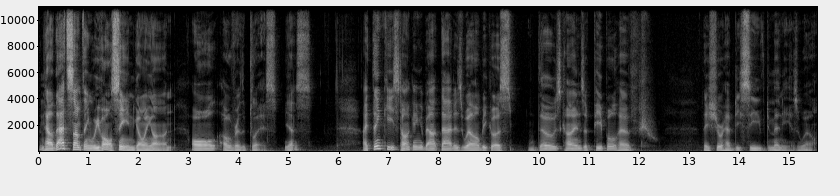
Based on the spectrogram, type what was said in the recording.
Now that's something we've all seen going on all over the place. Yes? I think he's talking about that as well because those kinds of people have, they sure have deceived many as well.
